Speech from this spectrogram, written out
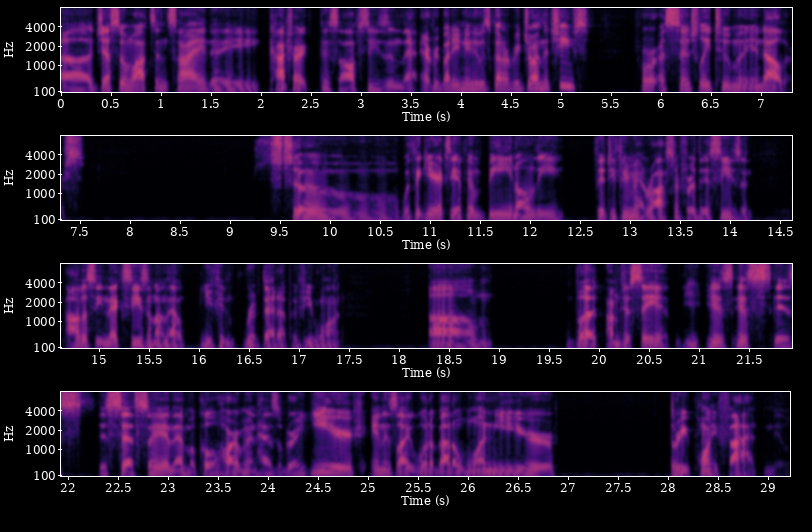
uh, Justin Watson signed a contract this offseason that everybody knew he was going to rejoin the Chiefs for essentially $2 million. So, with the guarantee of him being on the 53 man roster for this season, obviously next season on that, you can rip that up if you want. Um, but I'm just saying, is is is is Seth saying that Mecole Hardman has a great year, and it's like, what about a one year, three point five million?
